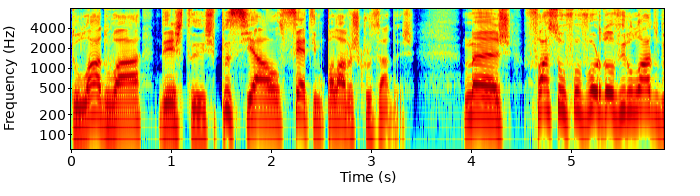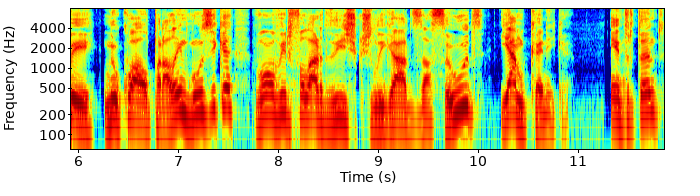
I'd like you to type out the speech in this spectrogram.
do lado A deste especial sétimo Palavras Cruzadas. Mas façam o favor de ouvir o lado B, no qual, para além de música, vão ouvir falar de discos ligados à saúde e à mecânica. Entretanto,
